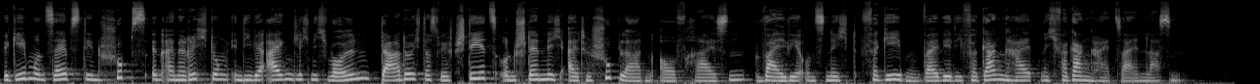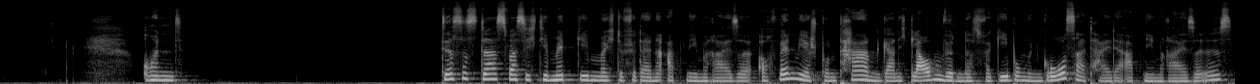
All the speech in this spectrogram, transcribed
wir geben uns selbst den Schubs in eine Richtung, in die wir eigentlich nicht wollen, dadurch, dass wir stets und ständig alte Schubladen aufreißen, weil wir uns nicht vergeben, weil wir die Vergangenheit nicht Vergangenheit sein lassen. Und das ist das, was ich dir mitgeben möchte für deine Abnehmreise. Auch wenn wir spontan gar nicht glauben würden, dass Vergebung ein großer Teil der Abnehmreise ist,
